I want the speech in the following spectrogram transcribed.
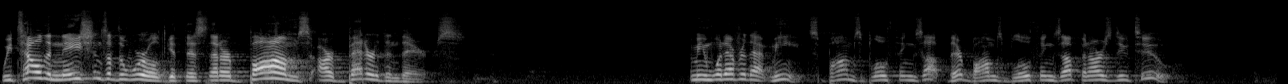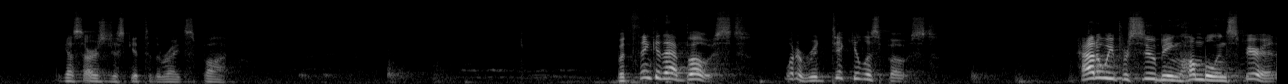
We tell the nations of the world, get this, that our bombs are better than theirs. I mean, whatever that means. Bombs blow things up. Their bombs blow things up, and ours do too. I guess ours just get to the right spot. But think of that boast. What a ridiculous boast. How do we pursue being humble in spirit?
